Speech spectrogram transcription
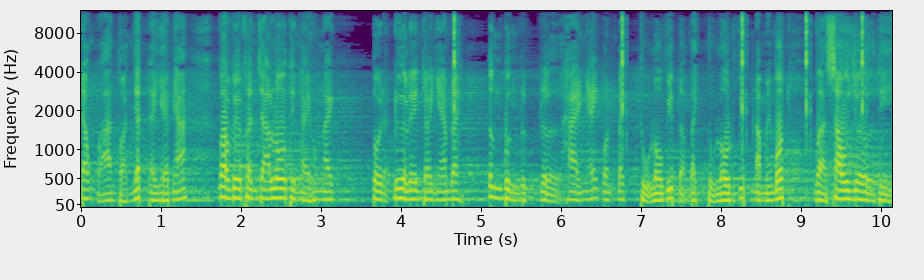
chóng và an toàn nhất anh em nhé và về phần Zalo thì ngày hôm nay tôi đã đưa lên cho anh em đây. Tưng bừng rực rỡ hai nháy còn bạch thủ lô vip là bạch thủ lô vip 51 và sau giờ thì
